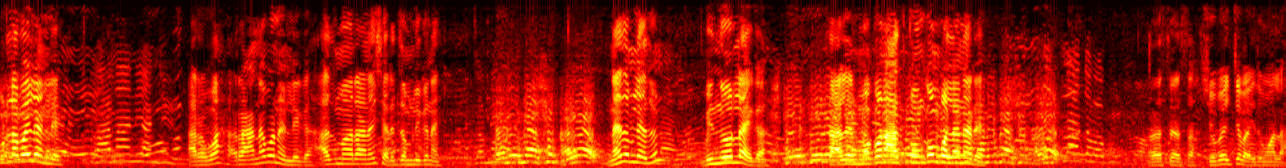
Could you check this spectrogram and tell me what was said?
कुठला बैल आणले? अरे वा राणा पण आणले का? आज मग राणा शर्यत जमली का नाही? जमलं. नाही जमले अजून? बिंदोरला आहे का? चालेल मग कोण आज कोण कोण पळणार आहे? असं असं. शुभेच्छा भाई तुम्हाला.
